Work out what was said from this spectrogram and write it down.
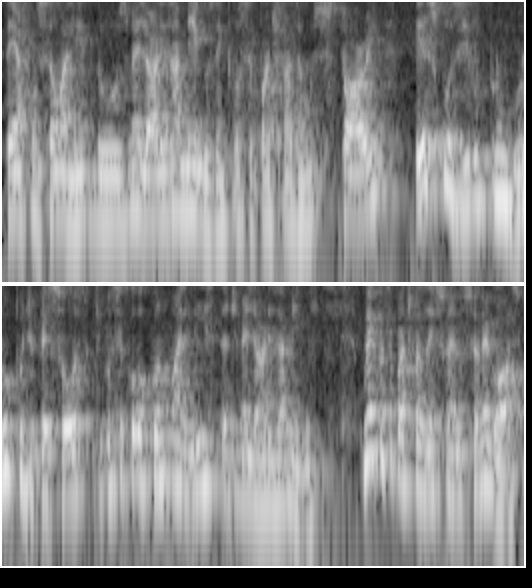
tem a função ali dos melhores amigos, em que você pode fazer um story exclusivo para um grupo de pessoas que você colocou numa lista de melhores amigos. Como é que você pode fazer isso aí no seu negócio?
